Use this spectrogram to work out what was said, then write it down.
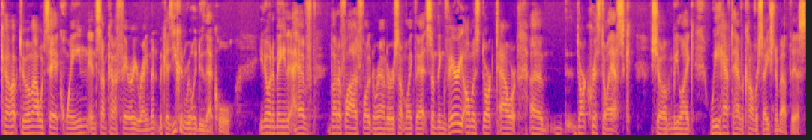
come up to him. I would say a queen in some kind of fairy raiment because you can really do that cool. You know what I mean? Have butterflies floating around her or something like that. Something very almost dark tower, uh, dark crystal esque. Show up and be like, we have to have a conversation about this,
